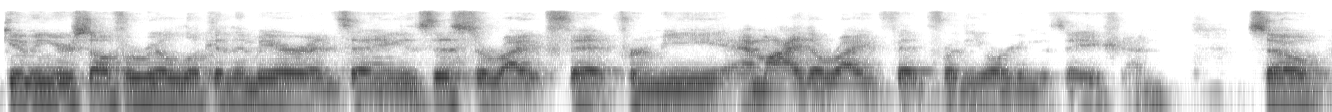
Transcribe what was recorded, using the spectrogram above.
giving yourself a real look in the mirror and saying, is this the right fit for me? Am I the right fit for the organization? So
